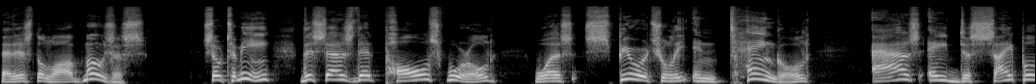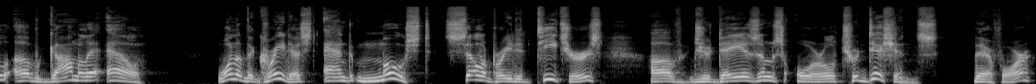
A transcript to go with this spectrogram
that is, the law of Moses. So to me, this says that Paul's world was spiritually entangled as a disciple of Gamaliel, one of the greatest and most celebrated teachers of Judaism's oral traditions. Therefore,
